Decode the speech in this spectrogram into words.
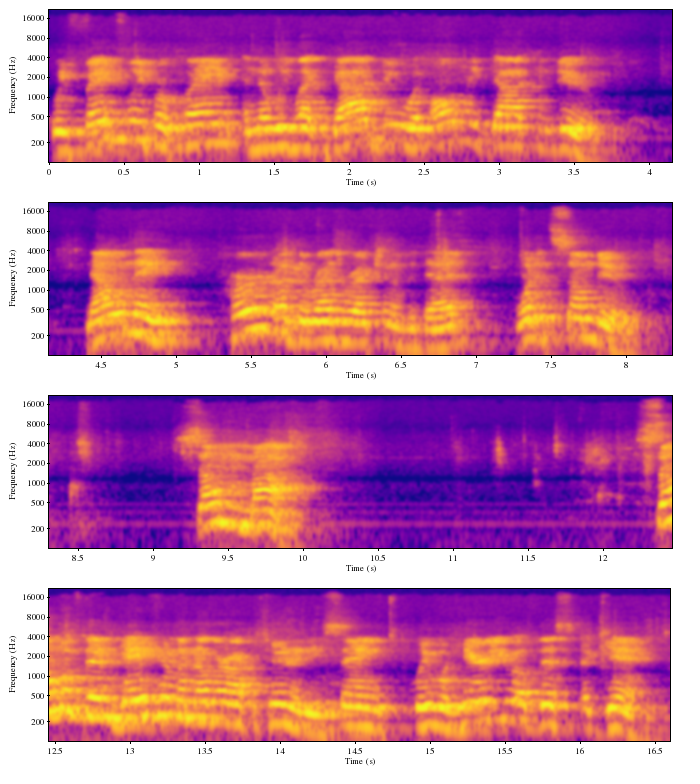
We faithfully proclaim, and then we let God do what only God can do. Now, when they heard of the resurrection of the dead, what did some do? Some mocked. Some of them gave him another opportunity, saying, We will hear you of this again.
